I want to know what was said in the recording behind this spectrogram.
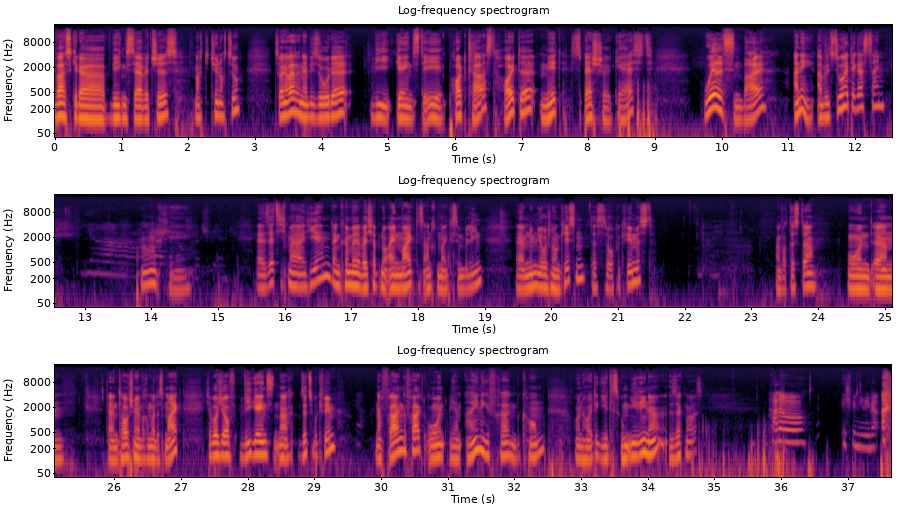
Was geht da wegen Savages? Macht die Tür noch zu. Zu einer weiteren Episode wie Gains.de Podcast. Heute mit Special Guest Wilson bei. Ah, nee, aber willst du heute der Gast sein? Ja. Okay. Äh, setz dich mal hier hin, dann können wir, weil ich habe nur ein Mic, das andere Mic ist in Berlin. Ähm, nimm dir ruhig noch ein Kissen, dass es auch bequem ist. Einfach das da. Und ähm, dann tauschen wir einfach immer das Mic. Ich habe euch auf VGains nach Sitzt du bequem? Nach Fragen gefragt und wir haben einige Fragen bekommen. Und heute geht es um Irina. Sag mal was. Hallo, ich bin Irina.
